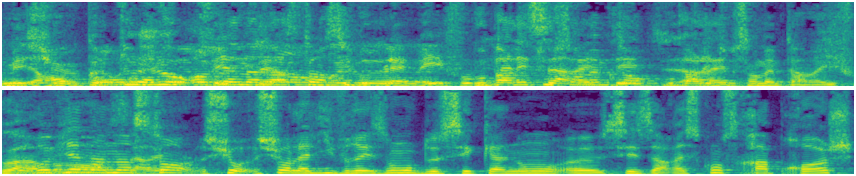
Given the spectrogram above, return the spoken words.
messieurs, qu'on toujours un instant, s'il vous plaît. Vous parlez tous en même temps. Vous parlez tous en même temps. On revienne un instant sur la livraison de ces canons euh, César. Est-ce qu'on se rapproche?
